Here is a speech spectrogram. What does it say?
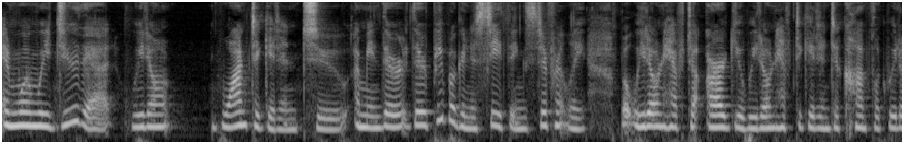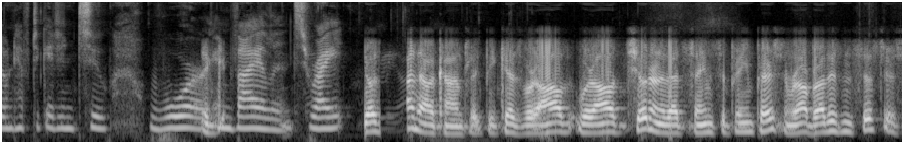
And when we do that, we don't want to get into I mean there there are people are going to see things differently, but we don't have to argue, we don't have to get into conflict, we don't have to get into war and violence, right? goes beyond our conflict because we're all we're all children of that same supreme person. We're all brothers and sisters.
